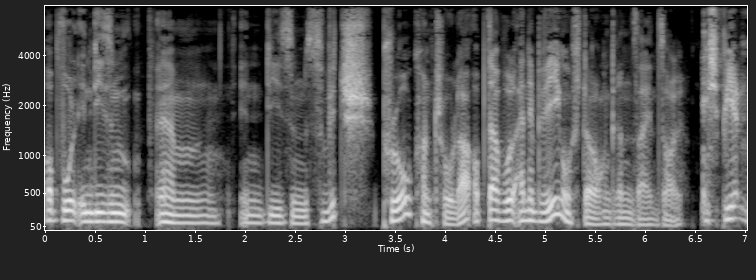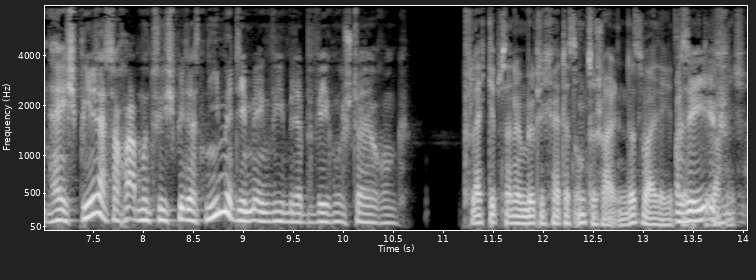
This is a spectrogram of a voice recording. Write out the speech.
ob wohl in diesem ähm, in diesem Switch Pro Controller, ob da wohl eine Bewegungssteuerung drin sein soll. Ich spiele, ne, ich spiele das doch ab und zu, ich spiele das nie mit dem irgendwie mit der Bewegungssteuerung. Vielleicht gibt es eine Möglichkeit, das umzuschalten. Das weiß ich jetzt Also ich, nicht.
